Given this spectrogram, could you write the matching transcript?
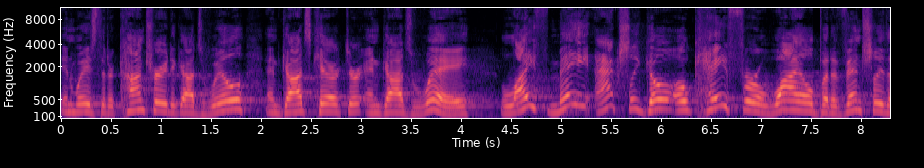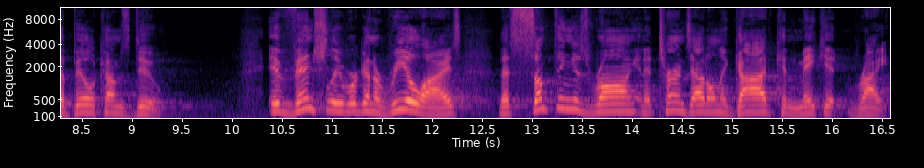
in ways that are contrary to God's will and God's character and God's way, life may actually go okay for a while, but eventually the bill comes due. Eventually, we're going to realize that something is wrong, and it turns out only God can make it right.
